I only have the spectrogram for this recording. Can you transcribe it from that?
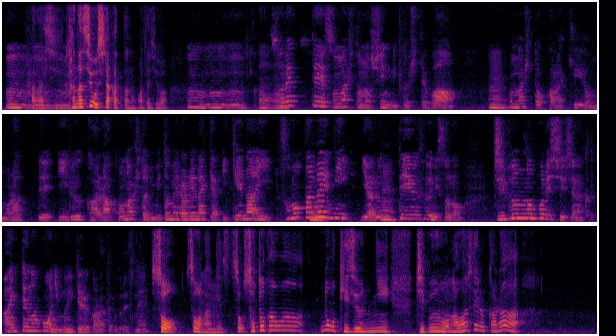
うんうんうん。話、話をしたかったの私は。うんうんうん。うんうん。それってその人の心理としてはうん。この人から給与をもらっているからこの人に認められなきゃいけない。そのためにやるっていうふうにその自分のポリシーじゃなくて相手の方に向いてるからってことですね。そうそうなんです、そう外側の基準に自分を合わせるから、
